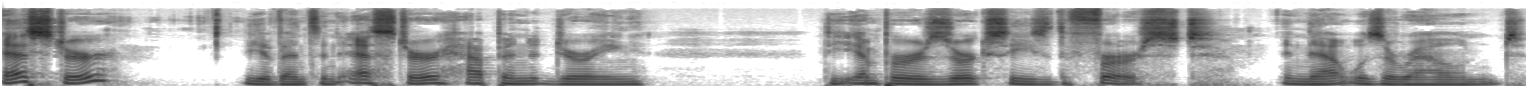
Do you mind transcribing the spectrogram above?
Esther, the events in Esther, happened during the Emperor Xerxes I, and that was around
